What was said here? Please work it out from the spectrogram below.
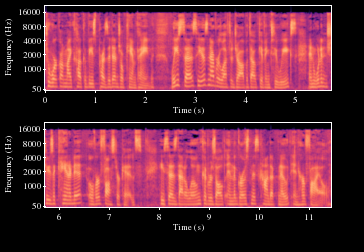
to work on Mike Huckabee's presidential campaign. Lee says he has never left a job without giving two weeks and wouldn't choose a candidate over foster kids. He says that alone could result in the gross misconduct conduct note in her file.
